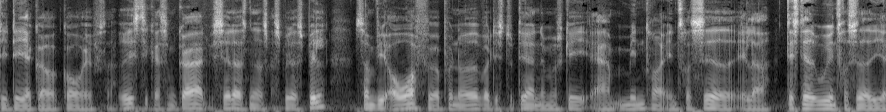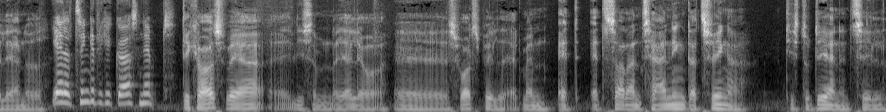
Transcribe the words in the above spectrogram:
det er det, jeg går, går efter. Ristika, som gør, at vi sætter os ned og spiller spil, som vi overfører på noget, hvor de studerende måske er mindre interesserede, eller det sted uinteresserede i at lære noget. Ja, jeg tænker, det kan gøres nemt. Det kan også være, øh, ligesom når jeg laver øh, SWOT-spillet, at, man, at, at så er der en terning, der tvinger de studerende til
